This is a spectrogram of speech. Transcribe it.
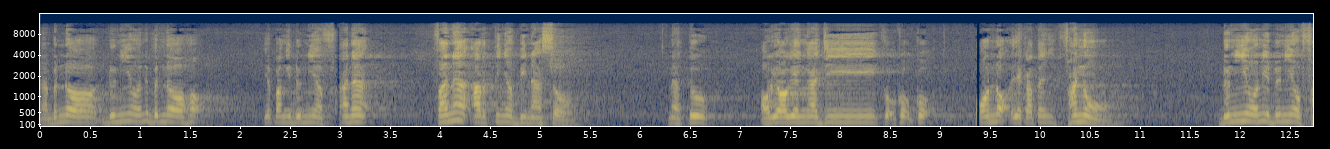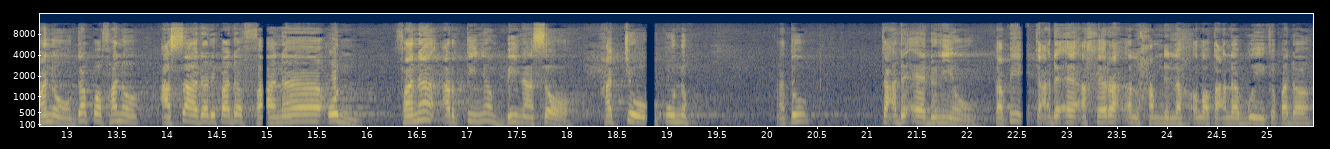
Nah, benda dunia ni benda hak dia panggil dunia fana. Fana artinya binasa. Nah tu orang-orang ngaji kok kok kok pondok dia katanya fano. Dunia ni dunia fano. Gapo fano? Asal daripada fanaun. Fana artinya binasa, hancur punah. Nah tu keadaan dunia. Tapi keadaan akhirat alhamdulillah Allah Taala bui kepada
